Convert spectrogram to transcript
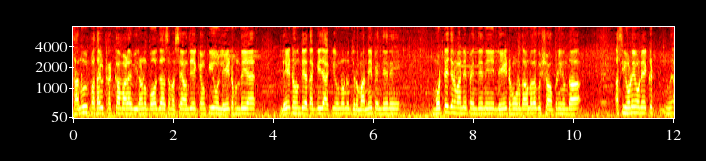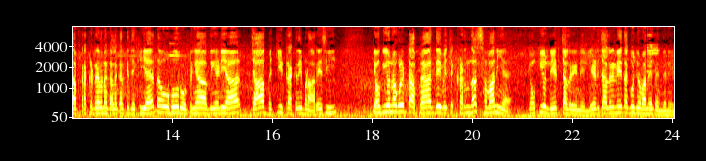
ਸਾਨੂੰ ਵੀ ਪਤਾ ਵੀ ਟਰੱਕਾਂ ਵਾਲੇ ਵੀਰਾਂ ਨੂੰ ਬਹੁਤ ਜ਼ਿਆਦਾ ਸਮੱਸਿਆ ਆਉਂਦੀ ਹੈ ਕਿਉਂਕਿ ਉਹ ਲੇਟ ਹੁੰਦੇ ਆ। ਲੇਟ ਹੁੰਦੇ ਆ ਤਾਂ ਅੱਗੇ ਜਾ ਕੇ ਉਹਨਾਂ ਨੂੰ ਜੁਰਮਾਨੇ ਪੈਂਦੇ ਨੇ, ਮੋٹے ਜੁਰਮਾਨੇ ਪੈਂਦੇ ਨੇ ਲੇਟ ਹੋਣ ਦਾ ਉਹਨਾਂ ਦਾ ਕੋਈ ਸ਼ੌਂਕ ਨਹੀਂ ਹੁੰਦਾ। ਅਸੀਂ ਹੁਣੇ ਹੁਣੇ ਇੱਕ ਟਰੱਕ ਡਰਾਈਵਰ ਨਾਲ ਗੱਲ ਕਰਕੇ ਦੇਖੀ ਹੈ ਤਾਂ ਉਹ ਰੋਟੀਆਂ ਆਪਦੀਆਂ ਜਿਹੜੀਆਂ ਚਾਹ ਵਿੱਚ ਹੀ ਟਰੱਕ ਦੀ ਬਣਾ ਰਹੇ ਸੀ। ਕਿਉਂਕਿ ਉਹਨਾਂ ਕੋਲ ਢਾਬਿਆਂ ਦੇ ਵਿੱਚ ਖੜਨ ਦਾ ਸਮਾਂ ਨਹੀਂ ਹੈ। ਕਿਉਂਕਿ ਉਹ ਲੇਟ ਚੱਲ ਰਹੇ ਨੇ, ਲੇਟ ਚੱਲ ਰਹੇ ਨੇ ਤਾਂ ਕੋਈ ਜੁਰਮਾਨੇ ਪੈਂਦੇ ਨੇ।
